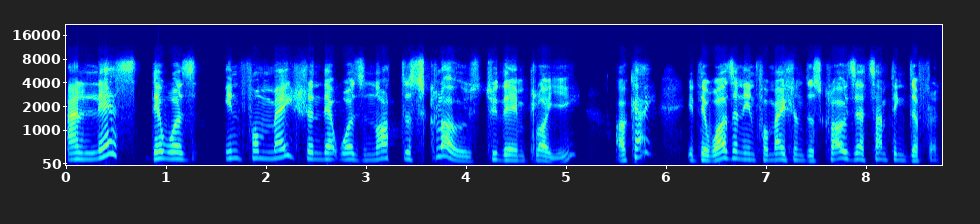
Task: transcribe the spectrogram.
Unless there was information that was not disclosed to the employee, okay? If there was an information disclosed, that's something different.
